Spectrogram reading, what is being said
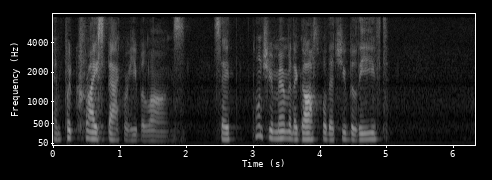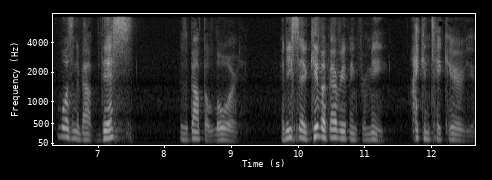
and put Christ back where He belongs. Say, don't you remember the gospel that you believed? It wasn't about this, it was about the Lord. And He said, Give up everything for me. I can take care of you.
